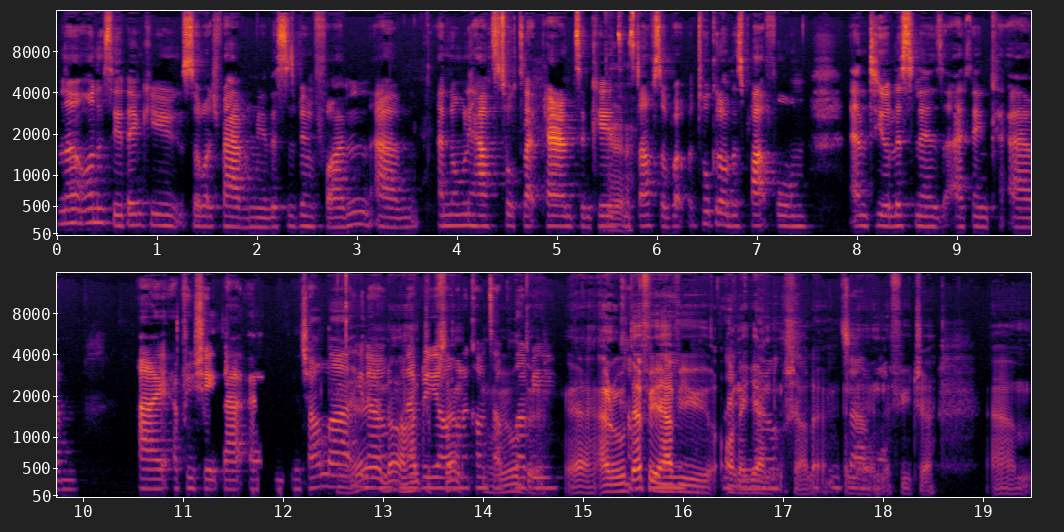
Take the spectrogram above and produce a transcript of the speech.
No, honestly, thank you so much for having me. This has been fun. Um, I normally have to talk to like parents and kids Yeah. and stuff. So, but talking on this platform and to your listeners, I think um, I appreciate that. And inshallah, yeah, you know, no, whenever y'all want to come to we Abu. Dhabi, Yeah, and we'll definitely have you on me again, know. inshallah, in the, in the future. Um,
